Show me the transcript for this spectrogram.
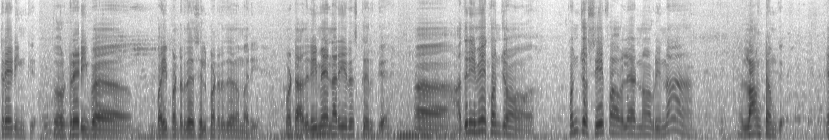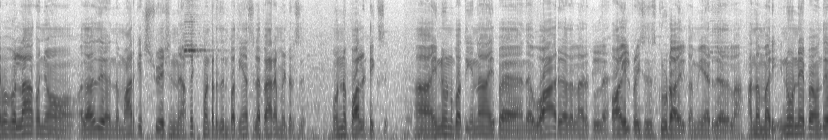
ட்ரேடிங்க்கு ஸோ ட்ரேடிங் இப்போ பை பண்ணுறது செல் பண்ணுறது அந்த மாதிரி. பட் அதுலேயுமே நிறைய ரிஸ்க் இருக்குது அதுலேயுமே கொஞ்சம் கொஞ்சம் சேஃபாக விளையாடணும் அப்படின்னா லாங் டேர்முக்கு எப்பப்பெல்லாம் கொஞ்சம் அதாவது அந்த மார்க்கெட் சுச்சுவேஷன் அஃபெக்ட் பண்ணுறதுன்னு பார்த்தீங்கன்னா சில பேராமீட்டர்ஸ் ஒன்று பாலிடிக்ஸ் இன்னொன்று பார்த்தீங்கன்னா இப்போ இந்த வார் அதெல்லாம் இருக்குல்ல. ஆயில் ப்ரைஸஸ் க்ரூட் ஆயில் கம்மியாகுது அதெல்லாம். அந்த மாதிரி. இன்னொன்று இப்போ வந்து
